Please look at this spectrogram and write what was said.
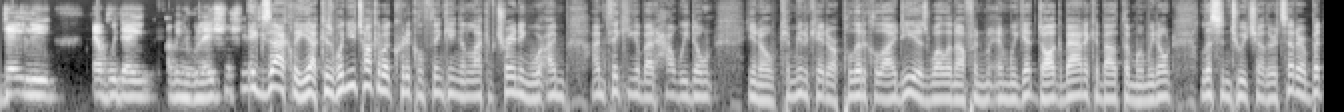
daily, everyday, I mean, relationships? Exactly, yeah. Because when you talk about critical thinking and lack of training, where I'm I'm thinking about how we don't, you know, communicate our political ideas well enough, and, and we get dogmatic about them when we don't listen to each other, etc. But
